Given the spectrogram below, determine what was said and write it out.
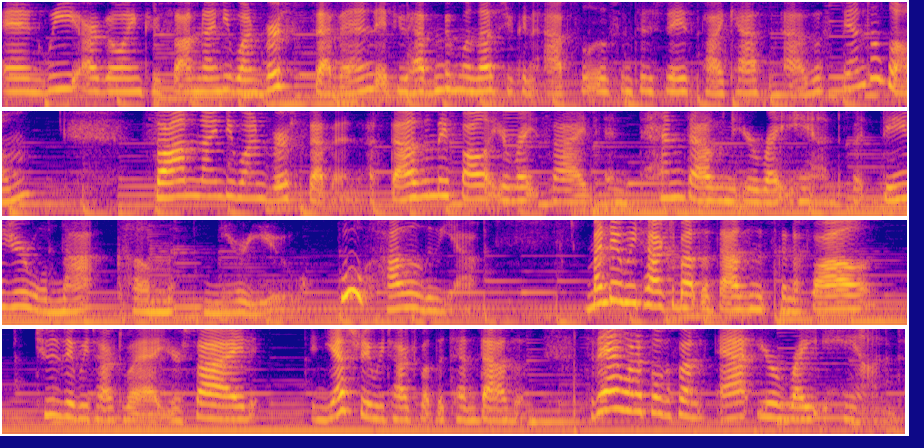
and we are going through Psalm 91, verse 7. If you haven't been with us, you can absolutely listen to today's podcast as a standalone. Psalm 91, verse 7 A thousand may fall at your right side and 10,000 at your right hand, but danger will not come near you. Woo, hallelujah. Monday, we talked about the thousand that's going to fall. Tuesday, we talked about at your side. And yesterday we talked about the 10,000. Today I want to focus on at your right hand.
